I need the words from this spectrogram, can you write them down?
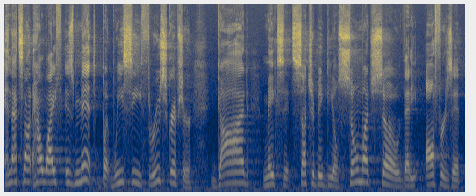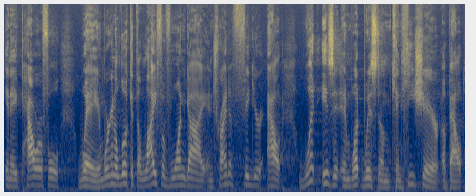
And that's not how life is meant. But we see through Scripture, God makes it such a big deal, so much so that he offers it in a powerful way. And we're going to look at the life of one guy and try to figure out what is it and what wisdom can he share about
